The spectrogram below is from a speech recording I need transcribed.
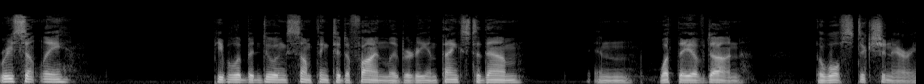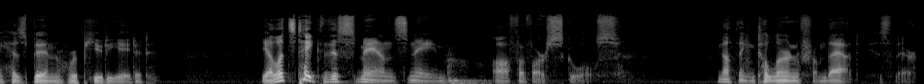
Recently, people have been doing something to define liberty, and thanks to them, and what they have done, the Wolf's Dictionary has been repudiated. Yeah, let's take this man's name off of our schools. Nothing to learn from that, is there?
